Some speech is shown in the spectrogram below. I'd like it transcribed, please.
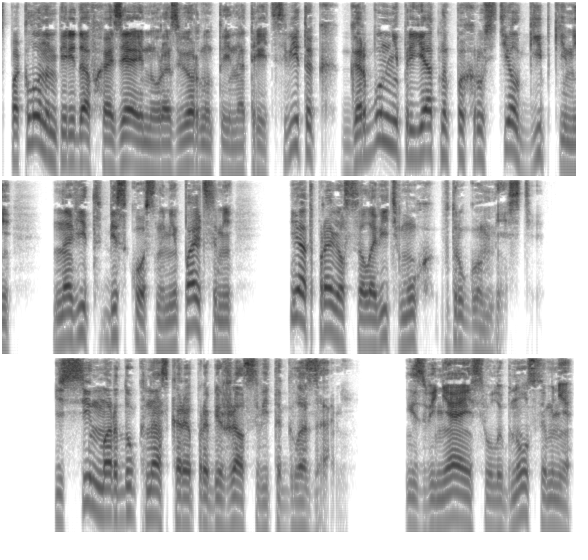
С поклоном передав хозяину развернутый на треть свиток, горбун неприятно похрустел гибкими, на вид бескостными пальцами и отправился ловить мух в другом месте. Иссин Мордук наскоро пробежал свиток глазами. Извиняясь, улыбнулся мне.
